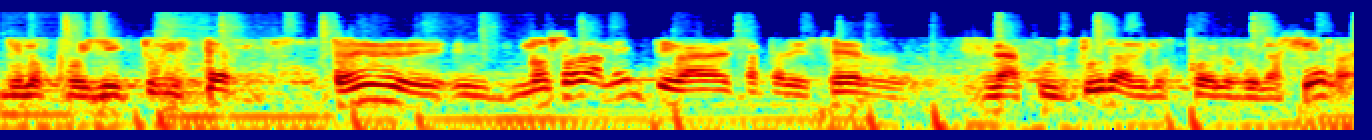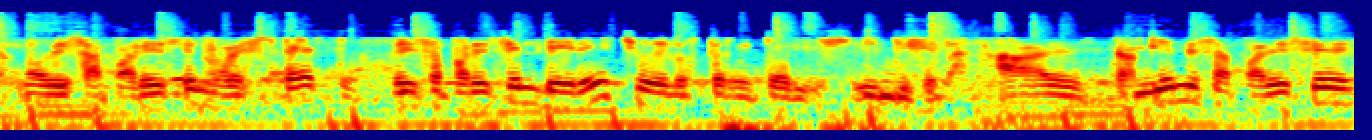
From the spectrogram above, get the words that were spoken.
de los proyectos externos. Entonces, eh, no solamente va a desaparecer la cultura de los pueblos de la sierra, no desaparece el respeto, desaparece el derecho de los territorios indígenas, ah, también desaparece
